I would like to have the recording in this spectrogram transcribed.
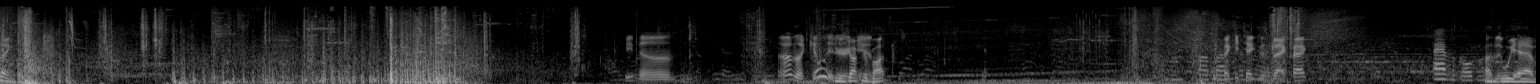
On top of the thing. He done. I'm the kill leader. You dropped your again. bot. Becky, take this backpack. I have a gold one. I think we have.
